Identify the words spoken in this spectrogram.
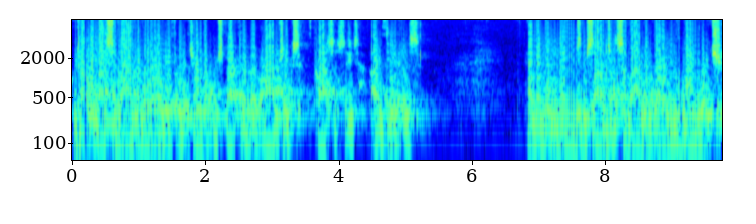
We're talking about survivability from a general perspective of objects, processes, ideas, and then the names themselves are survivability of language.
